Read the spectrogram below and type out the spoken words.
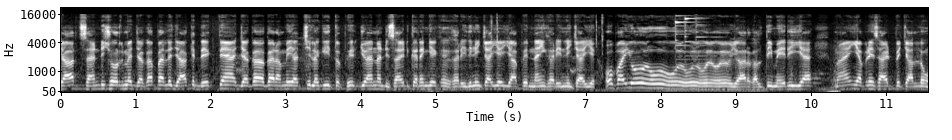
यार सैंडी शोर्स में जगह पहले जाके देखते हैं। जगह अगर हमें अच्छी लगी तो फिर जो है ना डिसाइड करेंगे कि खरीदनी चाहिए या फिर नहीं खरीदनी चाहिए। ओ भाई ओ ओ ओ, यार गलती मेरी है। मैं ही अपनी साइड पे चल लूँ।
